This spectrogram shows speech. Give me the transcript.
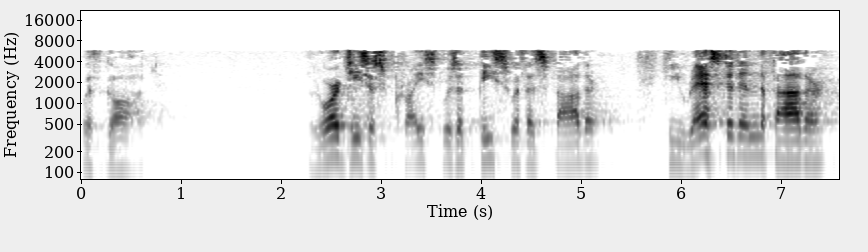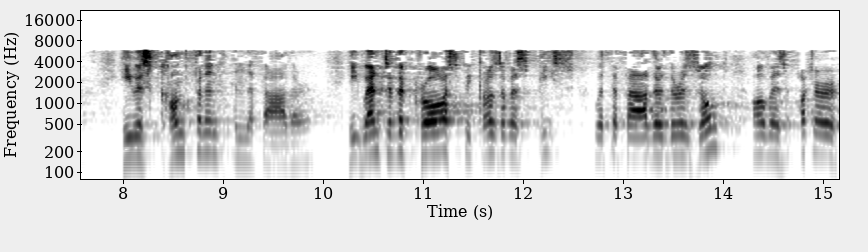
with God? The Lord Jesus Christ was at peace with his Father. He rested in the Father. He was confident in the Father. He went to the cross because of his peace with the Father. The result of his utter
